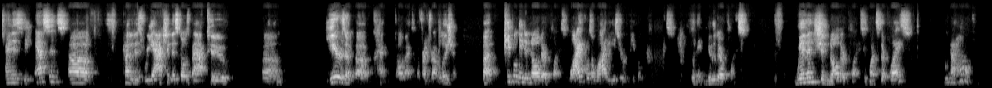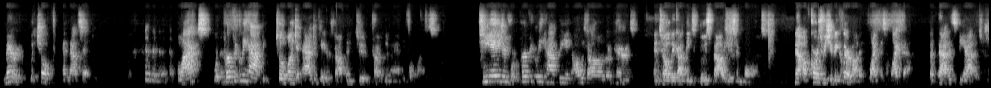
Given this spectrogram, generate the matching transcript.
and it's the essence of kind of this reaction. This goes back to um, years of, uh, all back to the French Revolution. But people need to know their place. Life was a lot easier when people knew their place, when they knew their place. Women should know their place. And what's their place? At home, married, with children, and that's it. Blacks were perfectly happy till a bunch of agitators got them to try to demand equal rights. Teenagers were perfectly happy and always following their parents until they got these loose values and morals. Now, of course, we should be clear about it. Life isn't like that, but that is the attitude.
